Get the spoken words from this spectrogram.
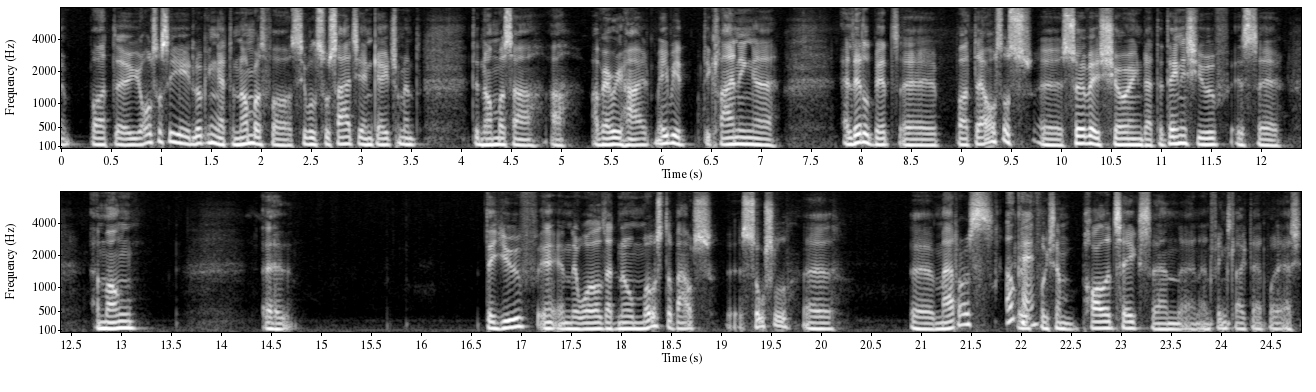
Uh, But uh, you also see, looking at the numbers for civil society engagement, the numbers are are, are very high. Maybe declining uh, a little bit, uh, but there are also s- uh, surveys showing that the Danish youth is uh, among uh, the youth in, the world that know most about uh, social. Uh, uh, matters, Okay. Uh, for example, politics and, and, and things like that, well, as,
